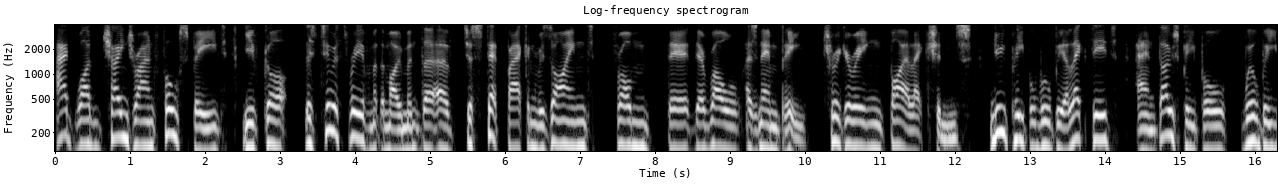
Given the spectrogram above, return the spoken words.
add one, change round full speed. You've got there's two or three of them at the moment that have just stepped back and resigned from their their role as an MP triggering by elections. New people will be elected, and those people will be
